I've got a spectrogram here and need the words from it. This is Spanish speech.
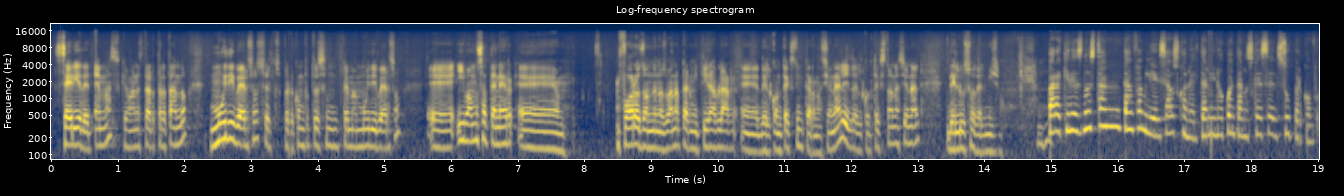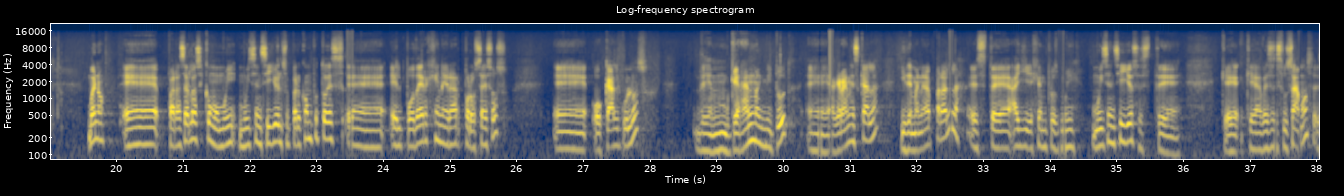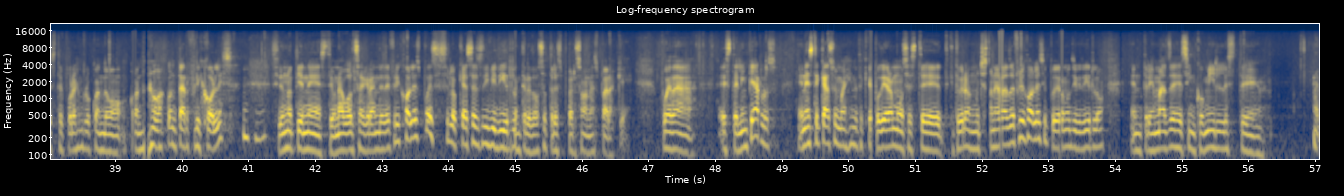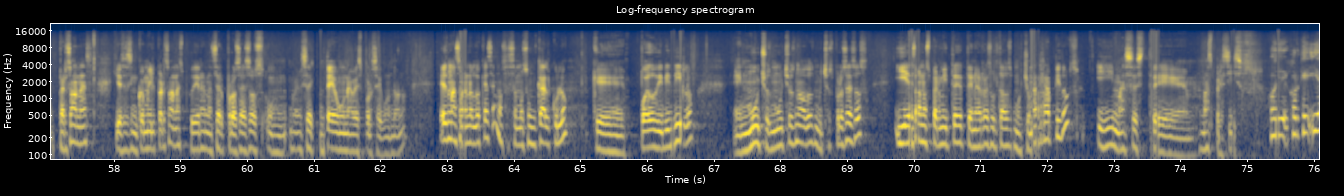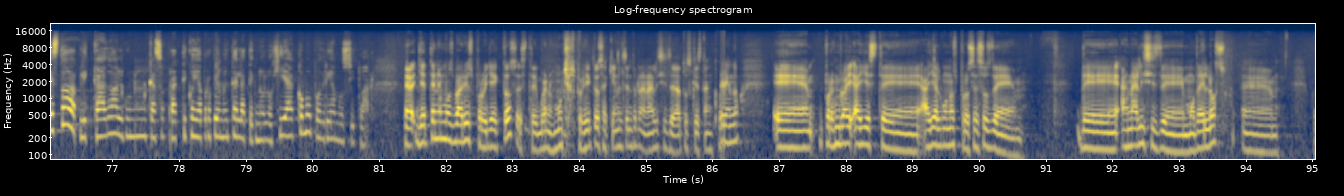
serie de temas que van a estar tratando, muy diversos. El supercómputo es un tema muy diverso. y vamos a tener foros donde nos van a permitir hablar del contexto internacional y del contexto nacional del uso del mismo. Para quienes no están tan familiarizados con el término, cuéntanos qué es el supercómputo. Bueno, eh, para hacerlo así como muy, muy sencillo, el supercómputo es eh, el poder generar procesos eh, o cálculos de gran magnitud, a gran escala y de manera paralela. Este, hay ejemplos muy, muy sencillos. Este, que, a veces usamos, este, por ejemplo, cuando, cuando uno va a contar frijoles, si uno tiene este, una bolsa grande de frijoles, pues lo que hace es dividirlo entre dos o tres personas para que pueda este, limpiarlos. En este caso, imagínate que pudiéramos, este, que tuviéramos muchas toneladas de frijoles y pudiéramos dividirlo entre más de 5 mil este, personas y esas 5 mil personas pudieran hacer procesos, un, ese conteo una vez por segundo, ¿no? Es más o menos lo que hacemos. Hacemos un cálculo que puedo dividirlo en muchos, muchos nodos, muchos procesos, y eso nos permite tener resultados mucho más rápidos y más, este, más precisos. Oye, Jorge, ¿y esto aplicado a algún caso práctico ya propiamente de la tecnología? ¿Cómo podríamos situarlo? ya tenemos varios proyectos, este, bueno, muchos proyectos aquí en el Centro de Análisis de Datos que están corriendo. Eh, por ejemplo, hay, este, hay algunos procesos de, de análisis de modelos. Eh,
